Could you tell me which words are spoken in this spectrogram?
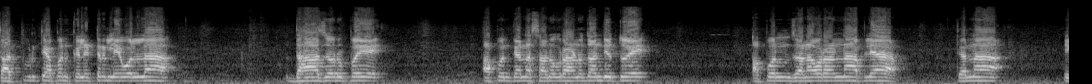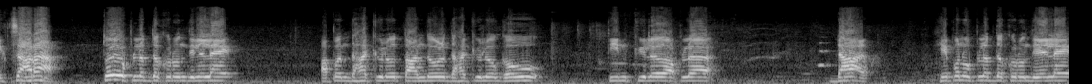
तात्पुरती आपण कलेक्टर लेवलला दहा हजार रुपये आपण त्यांना सानुग्रह अनुदान देतोय. आपण जनावरांना आपल्या त्यांना एक चारा तोही उपलब्ध करून दिलेला आहे. आपण दहा किलो तांदूळ दहा किलो गहू तीन किलो आपलं डाळ हे पण उपलब्ध करून दिलेलं आहे.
